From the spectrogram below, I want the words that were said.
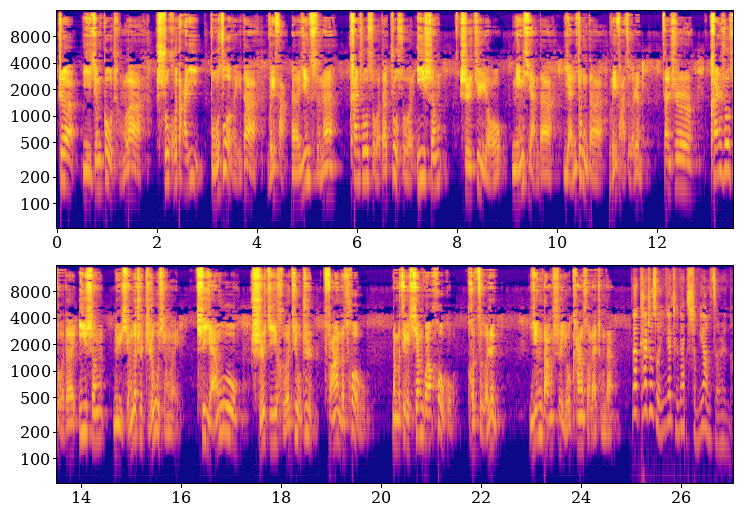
这已经构成了疏忽大意、不作为的违法。呃，因此呢，看守所的住所医生是具有明显的、严重的违法责任。但是，看守所的医生履行的是职务行为，其延误时机和救治方案的错误，那么这个相关后果和责任。应当是由看守所来承担。那看守所应该承担什么样的责任呢？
